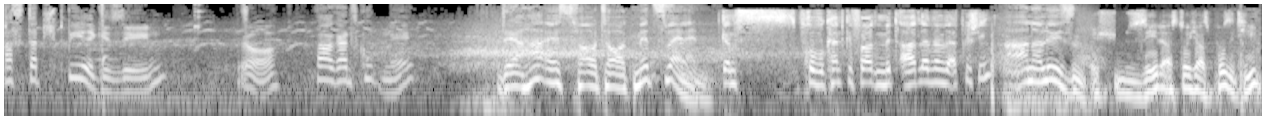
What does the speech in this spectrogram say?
Hast das Spiel gesehen? Ja. War ganz gut, ne? Der HSV-Talk mit Sven. Ganz provokant gefragt, mit Adler werden wir abgeschieden? Analysen. Ich sehe das durchaus positiv.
